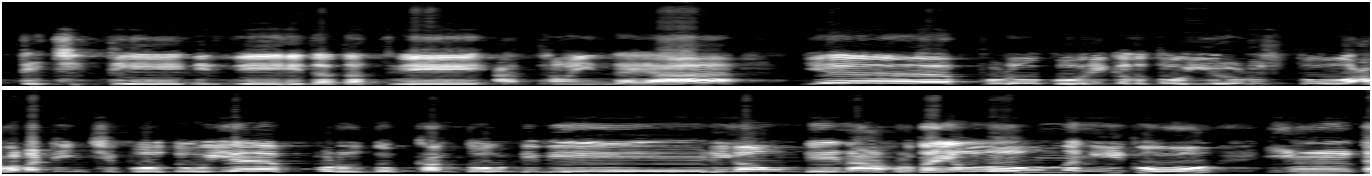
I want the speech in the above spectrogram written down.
అంటే చిత్తే నిర్వేద తత్వే అర్థమైందయా? ఎప్పుడు కోరికలతో ఏడుస్తూ అలమటించిపోతూ ఎప్పుడు దుఃఖంతో ఉండి వేడిగా ఉండే నా హృదయంలో ఉన్న నీకు ఇంత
